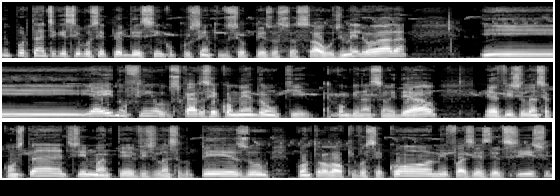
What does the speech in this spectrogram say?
O importante é que se você perder 5% do seu peso, a sua saúde melhora. E, e aí, no fim, os caras recomendam que a combinação ideal é a vigilância constante, manter vigilância do peso, controlar o que você come, fazer exercício,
